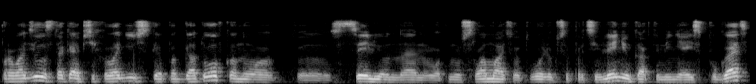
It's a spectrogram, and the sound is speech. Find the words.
проводилась такая психологическая подготовка, но э, с целью, наверное, вот, ну, сломать вот волю к сопротивлению, как-то меня испугать.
